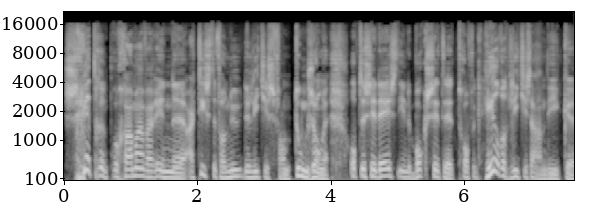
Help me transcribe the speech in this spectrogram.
Schitterend programma waarin eh, artiesten van nu de liedjes van toen zongen. Op de cd's die in de box zitten trof ik heel wat liedjes aan... die ik eh,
